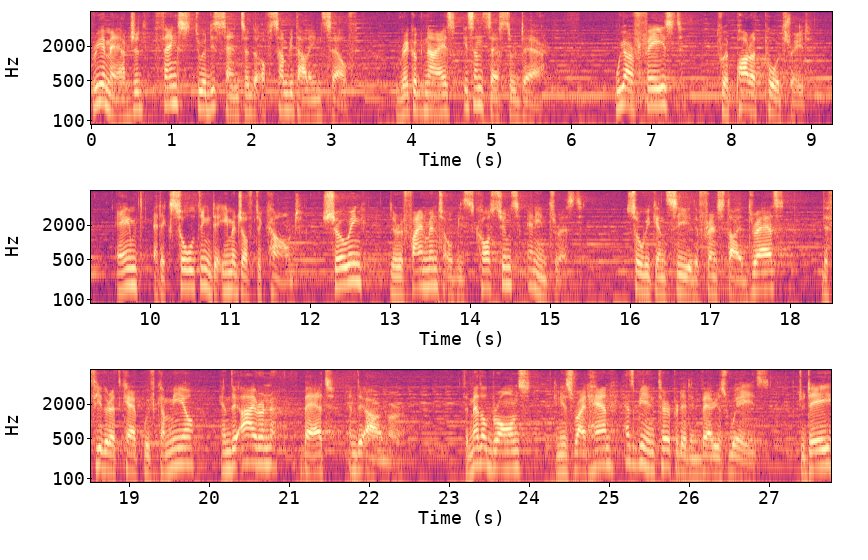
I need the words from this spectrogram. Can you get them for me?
re-emerged thanks to a descendant of Sanvitale himself, who recognized his ancestor there. We are faced to a parade portrait, aimed at exalting the image of the Count, showing the refinement of his costumes and interest. So we can see the French-style dress, the feathered cap with cameo, and the iron bed and the armor. The medal bronze in his right hand has been interpreted in various ways. Today,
